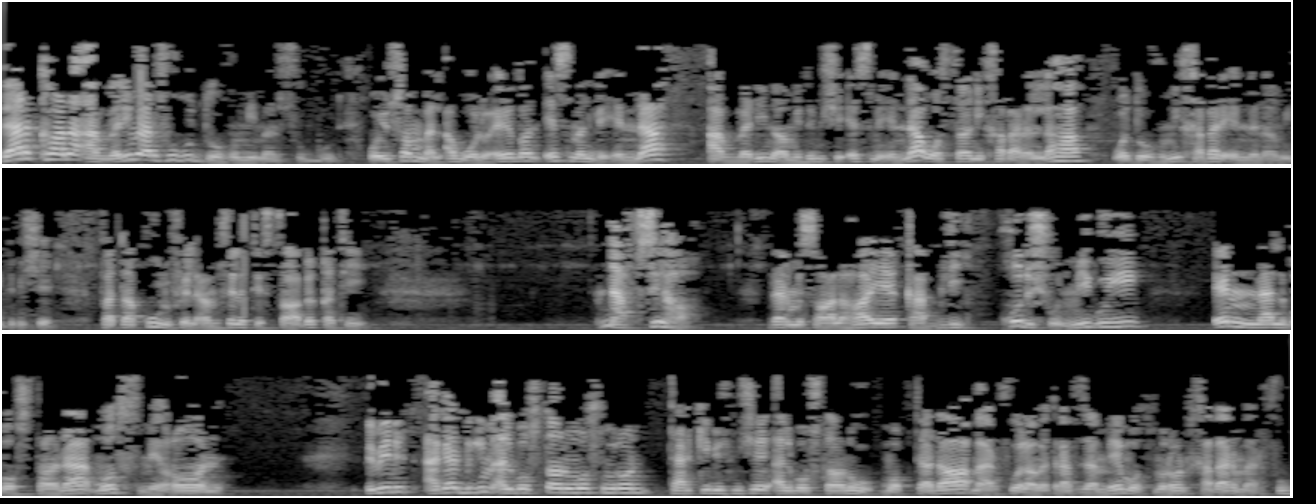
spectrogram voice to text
در کان اولی مرفوع بود دومی منصوب بود. و یسمى الاول ايضا اسما لانه اولی نامیده میشه اسم انه و ثانی خبرا لها و دومی خبر انه نامیده میشه. فتقول في الامثله السابقه نفسها. در مثال های قبلی خودشون می‌گویی ان البستان مثمرون. ببینید اگر بگیم البستان و مثمرون ترکیبش میشه البستان و مبتدا مرفوع علامت رفع زمه مثمرون خبر مرفوع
